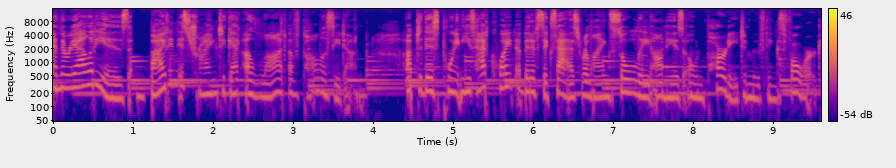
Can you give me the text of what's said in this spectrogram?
And the reality is, Biden is trying to get a lot of policy done. Up to this point, he's had quite a bit of success relying solely on his own party to move things forward.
